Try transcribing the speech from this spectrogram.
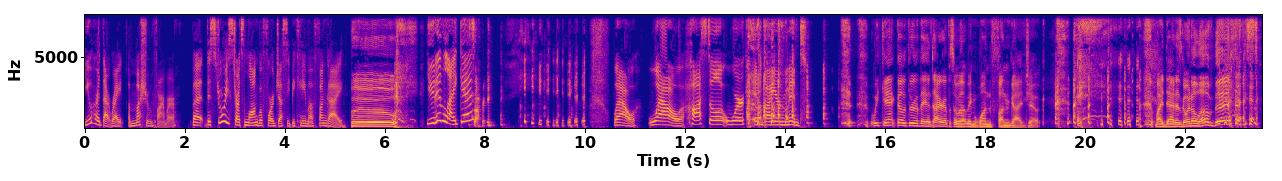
You heard that right, a mushroom farmer. But the story starts long before Jesse became a fungi. Boo! You didn't like it? Sorry. Wow. Wow. Hostile work environment. We can't go through the entire episode without making one fungi joke. My dad is going to love this.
